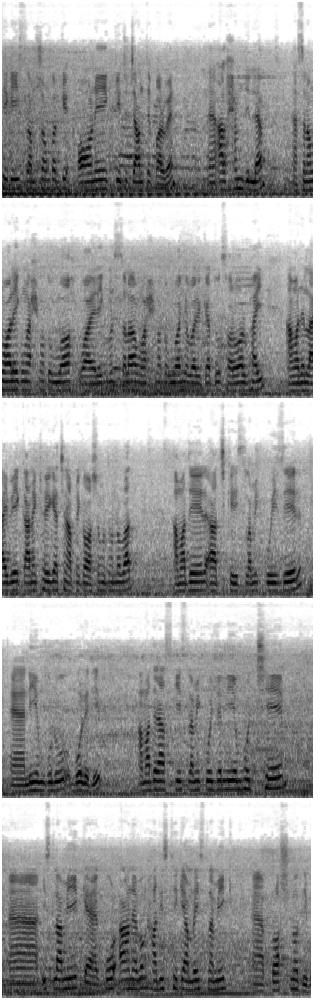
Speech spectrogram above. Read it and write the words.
থেকে ইসলাম সম্পর্কে অনেক কিছু জানতে পারবেন। আলহামদুলিল্লাহ। আসসালামু আলাইকুম রহমতুল্লাহ ওয়ালাইকুম আসসালাম রহমতুল্লাহ বারকাতু। সরোয়ার ভাই, আমাদের লাইভে কানেক্ট হয়ে গেছেন, আপনাকে অসংখ্য ধন্যবাদ। আমাদের আজকের ইসলামিক কুইজের নিয়মগুলো বলে দিই। আমাদের আজকে ইসলামিক কুইজের নিয়ম হচ্ছে ইসলামিক কোরআন এবং হাদিস থেকে আমরা ইসলামিক প্রশ্ন দিব।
